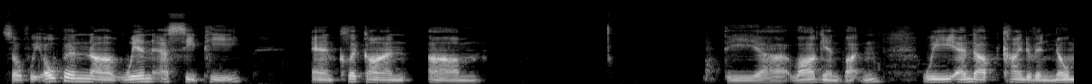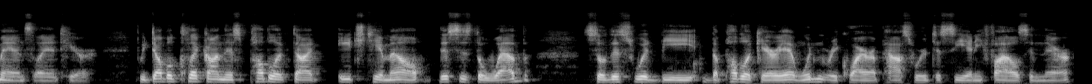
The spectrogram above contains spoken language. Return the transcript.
So if we open uh, WinSCP and click on um, the uh, login button, we end up kind of in no man's land here. If we double click on this public.html, this is the web. So this would be the public area and wouldn't require a password to see any files in there.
